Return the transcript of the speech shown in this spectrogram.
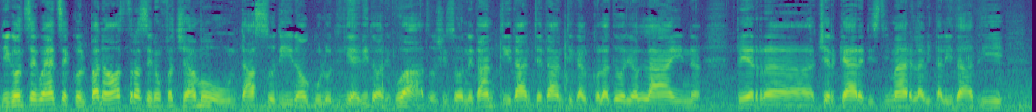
Di conseguenza è colpa nostra se non facciamo un tasso di inoculo di lievito adeguato, ci sono tanti tanti tanti calcolatori online per uh, cercare di stimare la vitalità di uh,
